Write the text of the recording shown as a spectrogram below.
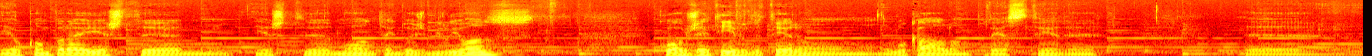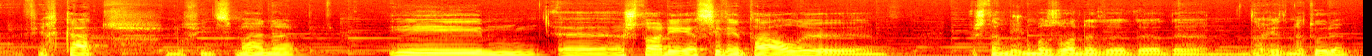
Eu comprei este, este monte em 2011 com o objetivo de ter um local onde pudesse ter eh, enfim, recato no fim de semana e eh, a história é acidental. Eh, estamos numa zona da Rede Natura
